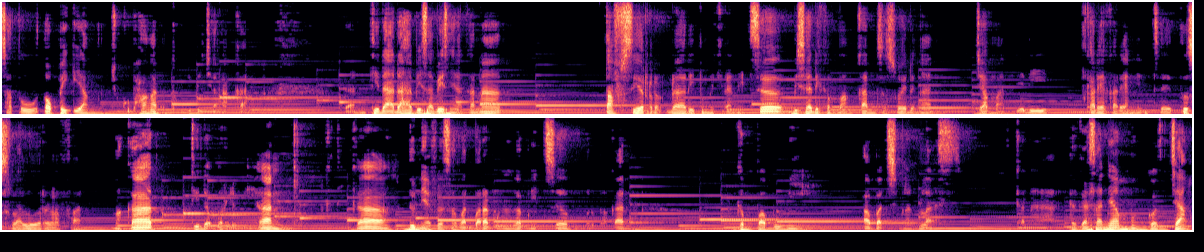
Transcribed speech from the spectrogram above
satu topik yang cukup hangat untuk dibicarakan. Dan tidak ada habis-habisnya karena tafsir dari pemikiran Nietzsche bisa dikembangkan sesuai dengan zaman. Jadi karya-karya Nietzsche itu selalu relevan. Maka tidak berlebihan ketika dunia filsafat barat menganggap Nietzsche merupakan gempa bumi abad 19 karena gagasannya menggoncang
